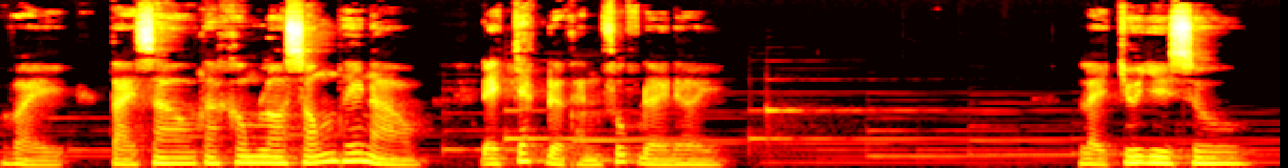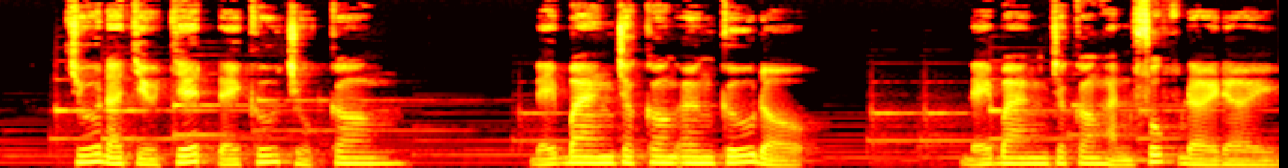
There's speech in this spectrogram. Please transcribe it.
vậy tại sao ta không lo sống thế nào để chắc được hạnh phúc đời đời? Lạy chúa giêsu, chúa đã chịu chết để cứu chuộc con, để ban cho con ơn cứu độ, để ban cho con hạnh phúc đời đời.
